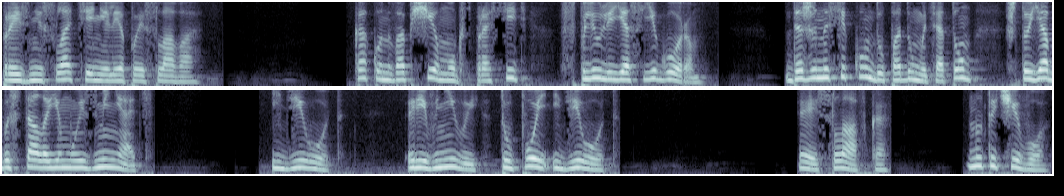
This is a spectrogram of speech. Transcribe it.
произнесла те нелепые слова. Как он вообще мог спросить, сплю ли я с Егором? Даже на секунду подумать о том, что я бы стала ему изменять. Идиот. Ревнивый, тупой идиот. Эй, Славка, ну ты чего?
